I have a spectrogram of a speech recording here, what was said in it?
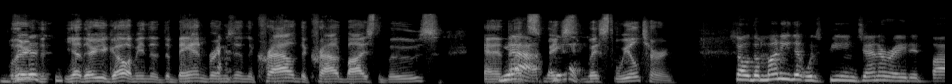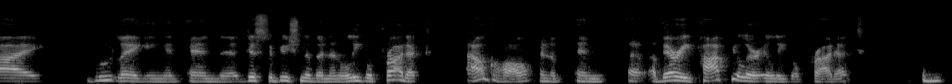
Well, there, yeah there you go. I mean the, the band brings in the crowd the crowd buys the booze and Yeah, that makes, yeah. makes the wheel turn. So the money that was being generated by bootlegging and, and distribution of an illegal product, alcohol, and, a, and a, a very popular illegal product,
